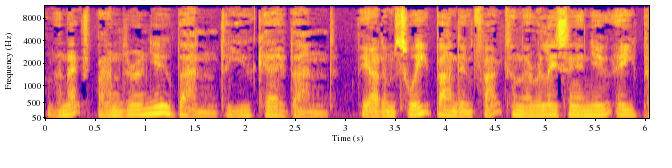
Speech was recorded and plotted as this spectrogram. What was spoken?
but the next band are a new band, a UK band. The Adam Sweet Band, in fact, and they're releasing a new EP,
